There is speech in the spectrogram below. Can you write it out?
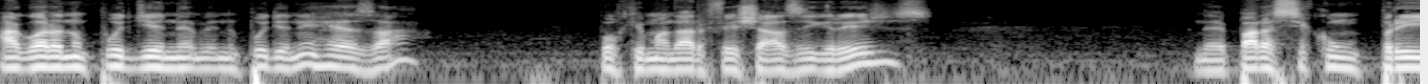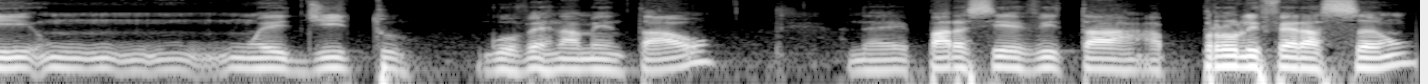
agora não podia, não podia nem rezar, porque mandaram fechar as igrejas né, para se cumprir um, um edito governamental, né, para se evitar a proliferação.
